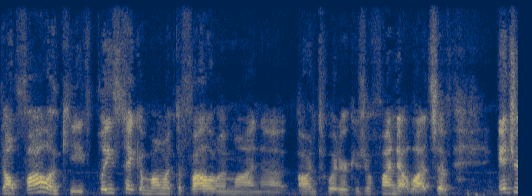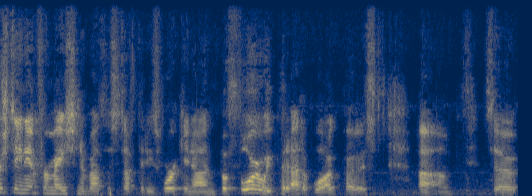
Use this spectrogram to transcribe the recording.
don't follow Keith, please take a moment to follow him on uh, on Twitter because you'll find out lots of interesting information about the stuff that he's working on before we put out a blog post. Um, so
